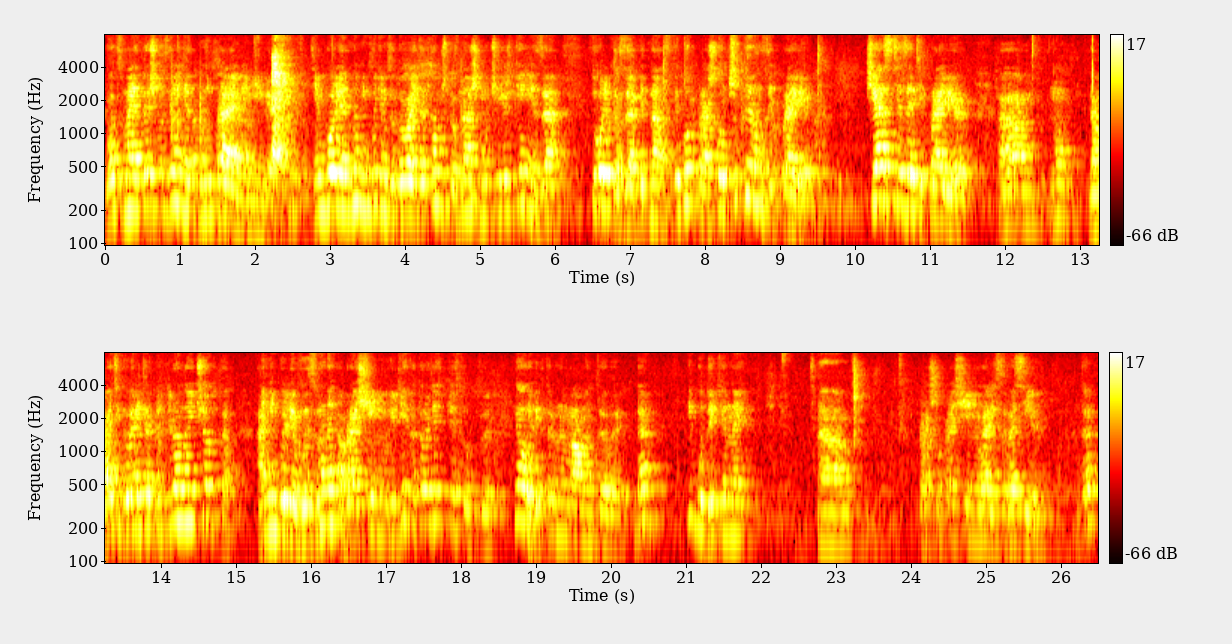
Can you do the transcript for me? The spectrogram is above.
Вот с моей точки зрения это неправильно не неверно. Тем более, ну не будем забывать о том, что в нашем учреждении за, только за 2015 год прошло 14 проверок. Часть из этих проверок, э, ну давайте говорить определенно и четко, они были вызваны обращением людей, которые здесь присутствуют. Аллы Викторовны Мамонтовой, да, и Будыкиной, э, прошу прощения, Ларисы Васильевны, да,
